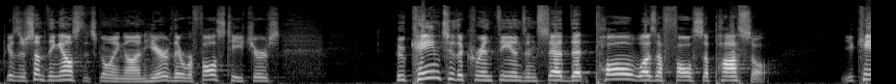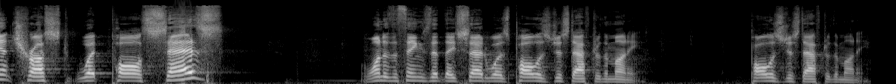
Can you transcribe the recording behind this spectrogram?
because there's something else that's going on here. There were false teachers who came to the Corinthians and said that Paul was a false apostle. You can't trust what Paul says. One of the things that they said was Paul is just after the money. Paul is just after the money.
